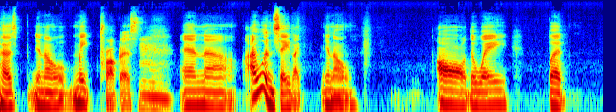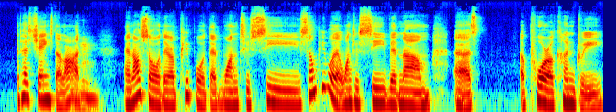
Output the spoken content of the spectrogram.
has you know made progress, mm. and uh, I wouldn't say like you know, all the way, but it has changed a lot. Mm. And also, there are people that want to see some people that want to see Vietnam as a poorer country,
